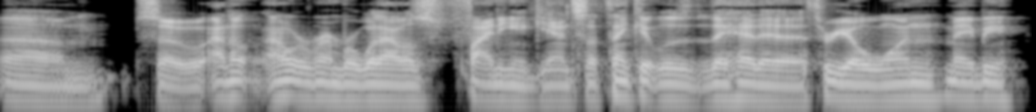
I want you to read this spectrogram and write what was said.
Um, so I don't I don't remember what I was fighting against. I think it was they had a 301 maybe,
